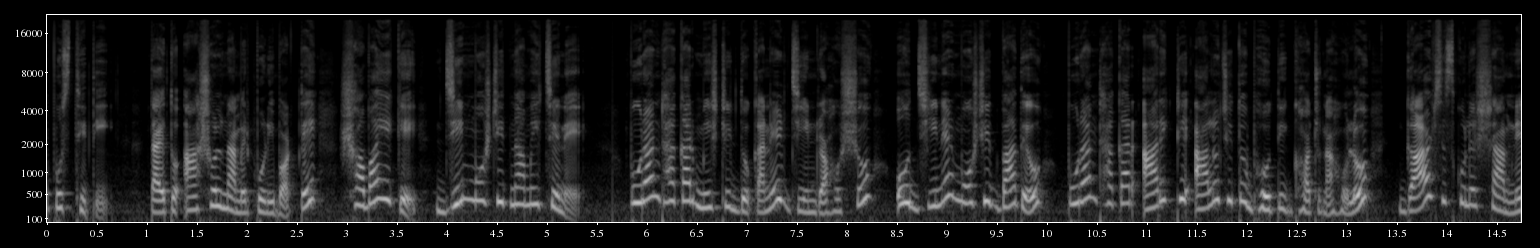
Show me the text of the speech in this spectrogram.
উপস্থিতি। তাই তো আসল নামের পরিবর্তে সবাই একে জিন মসজিদ নামেই চেনে। পুরান ঢাকার মিষ্টির দোকানের জিন রহস্য ও জিনের মসজিদ বাদেও পুরান ঢাকার আরেকটি আলোচিত ভৌতিক ঘটনা হল গার্লস স্কুলের সামনে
